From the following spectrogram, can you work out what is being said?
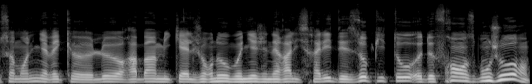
Nous sommes en ligne avec euh, le rabbin Michael Journeau, aumônier général israélite des hôpitaux de France. Bonjour.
